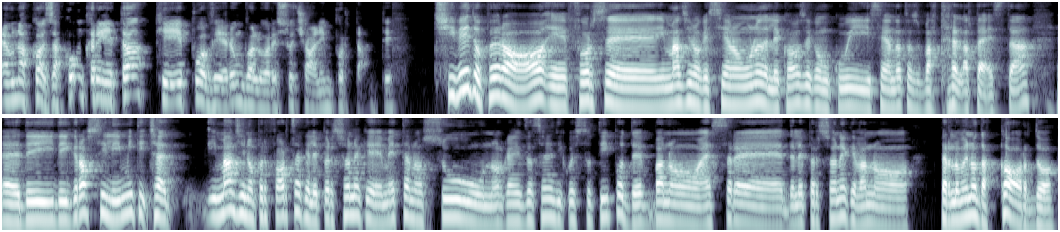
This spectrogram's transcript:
è una cosa concreta che può avere un valore sociale importante. Ci vedo però, e forse immagino che siano una delle cose con cui sei andato a sbattere la testa, eh, dei, dei grossi limiti, cioè immagino per forza che le persone che mettano su un'organizzazione di questo tipo debbano essere delle persone che vanno perlomeno d'accordo,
